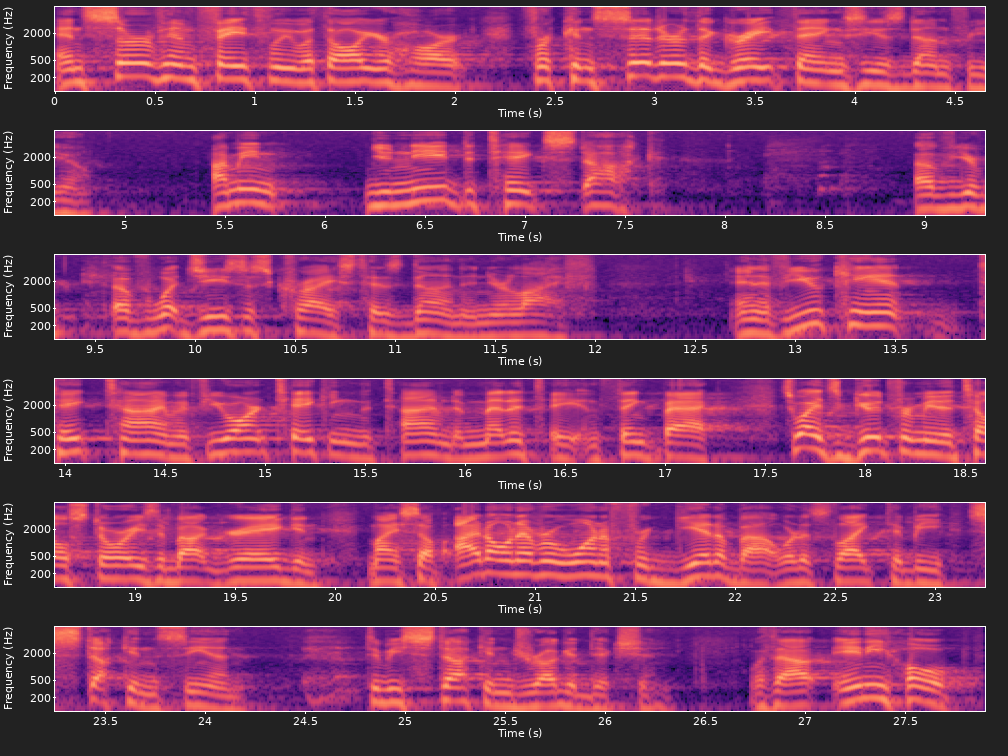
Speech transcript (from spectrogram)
and serve him faithfully with all your heart, for consider the great things he has done for you. I mean, you need to take stock of, your, of what Jesus Christ has done in your life. And if you can't take time, if you aren't taking the time to meditate and think back, that's why it's good for me to tell stories about Greg and myself. I don't ever want to forget about what it's like to be stuck in sin, to be stuck in drug addiction without any hope,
